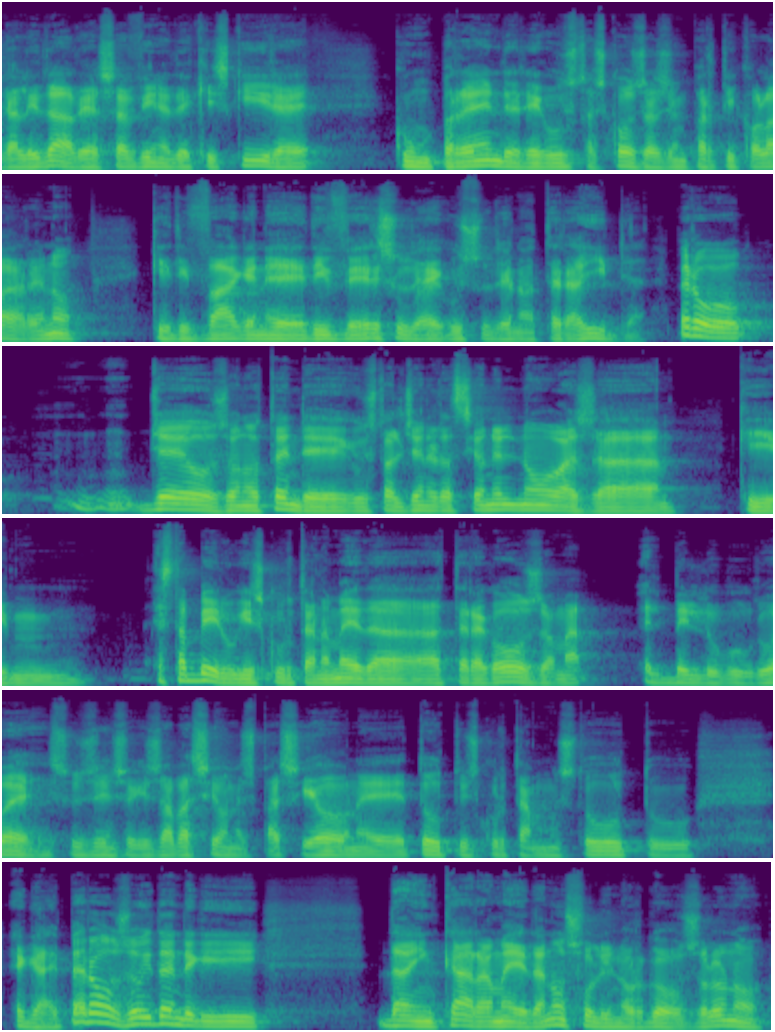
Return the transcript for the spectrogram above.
la qualità di Savine de Chischire, comprendere queste cose in particolare, eh, no? che divagano diverso da questo di una terraida. Però io sono tende questa generazione nuova che è sta bello che scurtano me da a terra cosa, ma è il bello pure, eh? nel senso che la passione è passione, tutto, scurtiamo tutto, e gai. Però so intende che da in cara meda, non solo in orgosolo, no?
